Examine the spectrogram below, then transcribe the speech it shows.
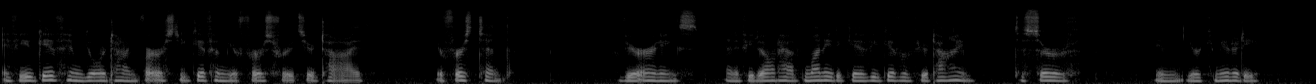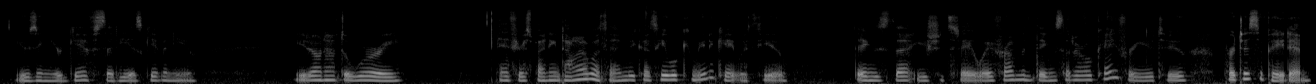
If you give Him your time first, you give Him your first fruits, your tithe, your first tenth of your earnings And if you don't have money to give, you give of your time to serve in your community using your gifts that He has given you. You don't have to worry if you're spending time with Him because He will communicate with you things that you should stay away from and things that are okay for you to participate in.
